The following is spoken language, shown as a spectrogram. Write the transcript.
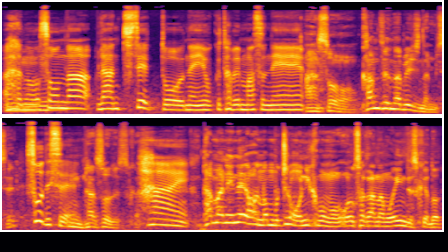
あの、うん。そんなランチセットをねよく食べますね。あそう。完全なベジな店？そうです、うん。あそうですか。はい。たまにねあのもちろんお肉もお魚もいいんですけど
